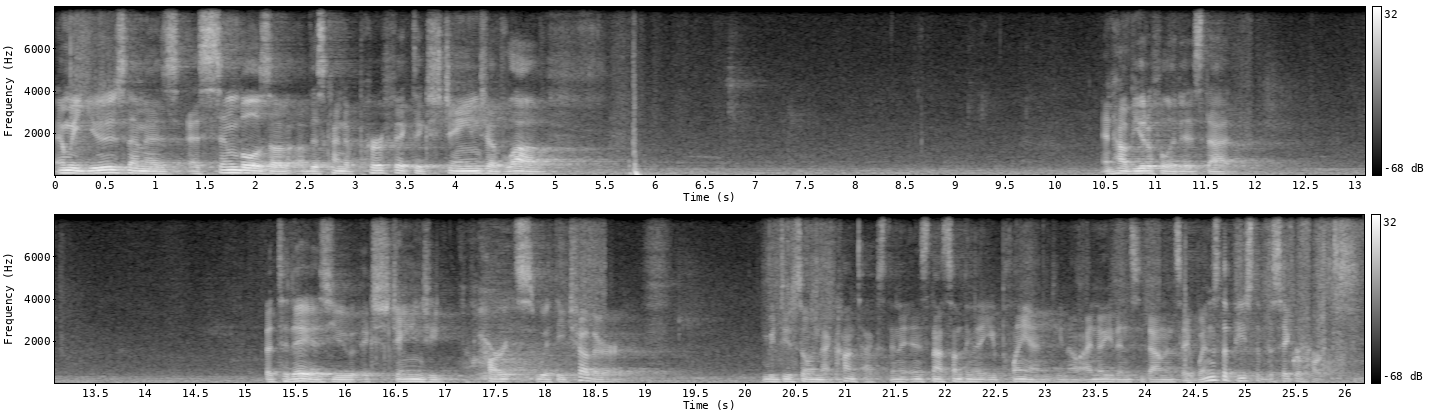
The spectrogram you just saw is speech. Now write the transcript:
And we use them as, as symbols of, of this kind of perfect exchange of love. And how beautiful it is that, that today, as you exchange hearts with each other, we do so in that context. And it's not something that you planned. You know, I know you didn't sit down and say, When's the Feast of the Sacred Hearts?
